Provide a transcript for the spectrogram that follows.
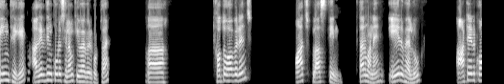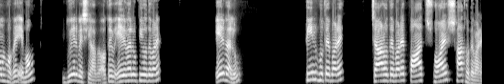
তিন থেকে, আগের দিন করেছিলাম, কীভাবে বের করতে হয়? কত হবে রেঞ্জ পাঁচ প্লাস তিন। তার মানে এর ভ্যালু আটের কম হবে এবং দুইয়ের বেশি হবে। অতএব এর ভ্যালু কি হতে পারে? এর ভ্যালু তিন হতে পারে, চার হতে পারে, পাঁচ, ছয়, সাত হতে পারে।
